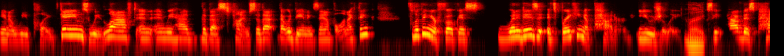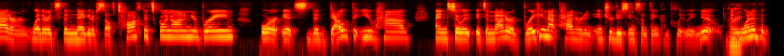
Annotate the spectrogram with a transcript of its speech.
You know, we played games, we laughed, and and we had the best time. So that that would be an example. And I think flipping your focus what it is it's breaking a pattern usually. Right. So you have this pattern whether it's the negative self-talk that's going on in your brain or it's the doubt that you have. And so it, it's a matter of breaking that pattern and introducing something completely new. Right. and one of the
